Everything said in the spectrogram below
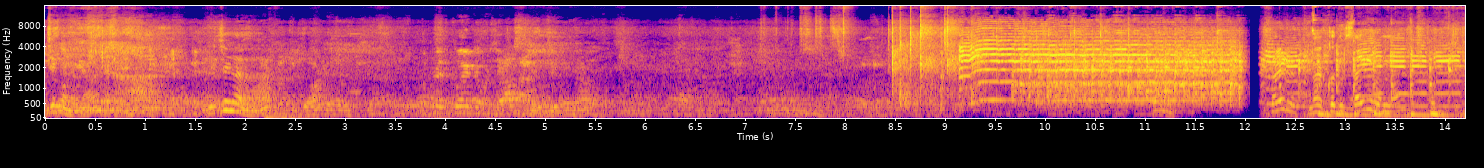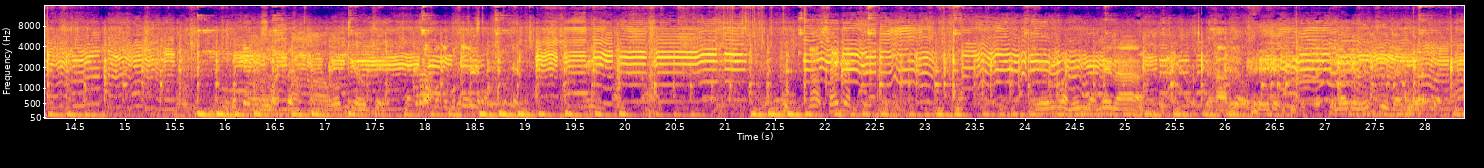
నిజంగానా నిజంగానా నాకు కొద్దిగా సైడ్ ఉన్నా ఓకే ఓకే ఏమో నేను అన్నేనా నాకు తెలుసు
